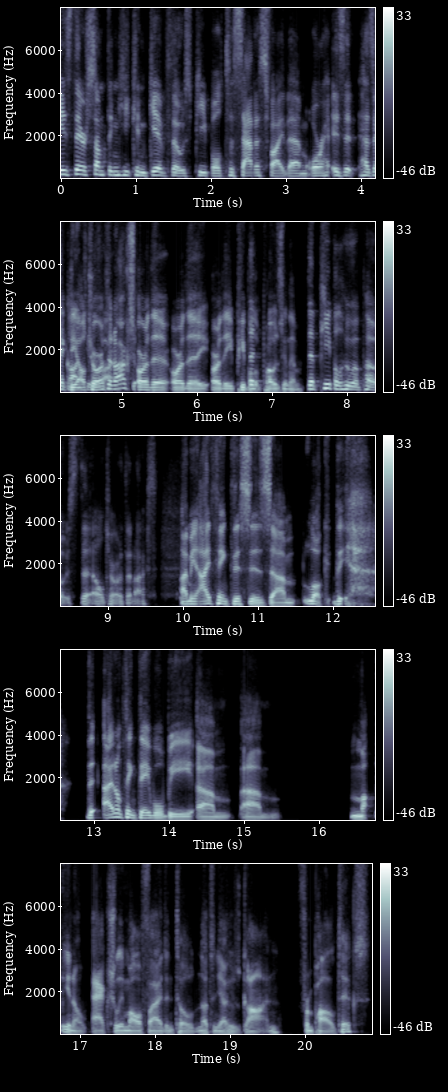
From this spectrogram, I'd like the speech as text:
is there something he can give those people to satisfy them or is it has it gone the ultra orthodox or the or the or the people the, opposing them? the people who oppose the ultra orthodox i mean i think this is um look the, the i don't think they will be um um you know actually mollified until netanyahu's gone from politics.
